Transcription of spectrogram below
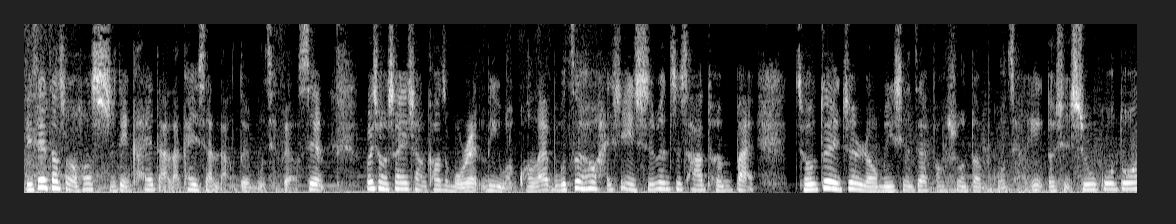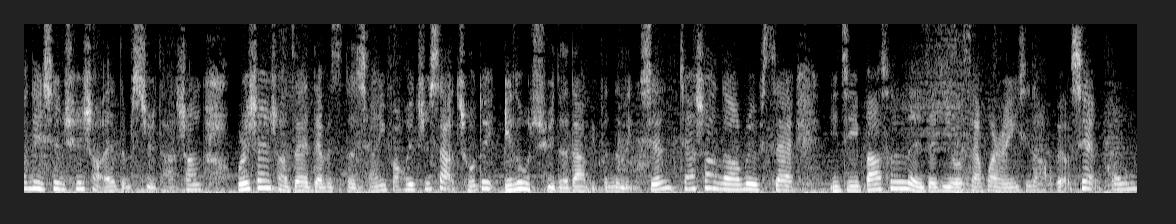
比赛早上十点开打，来看一下两队目前表现。灰熊上一场靠着某人力挽狂澜，不过最后还是以十分之差吞败。球队阵容明显在防守端不够强硬，而且失误过多，内线缺少 Adams 是大伤。湖人上一场在 Davis 的强硬发挥之下，球队一路取得大比分的领先。加上呢 r i v s 在以及巴村磊在季后赛焕然一新的好表现，攻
